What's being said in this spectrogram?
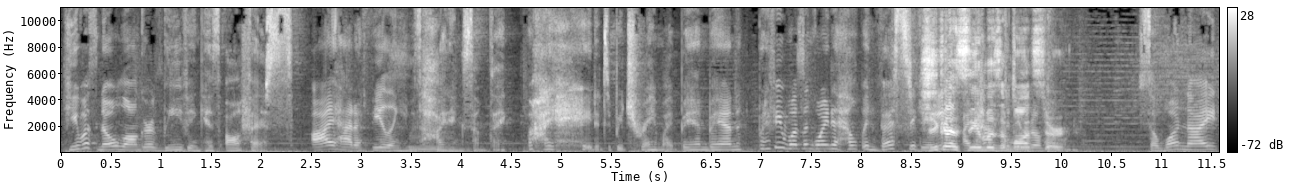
He was no longer leaving his office. I had a feeling he was Hmm. hiding something. I hated to betray my Ban Ban, but if he wasn't going to help investigate, She's gonna see I'd him as a to do it monster. So one night,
